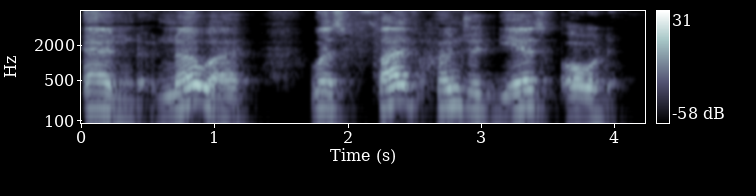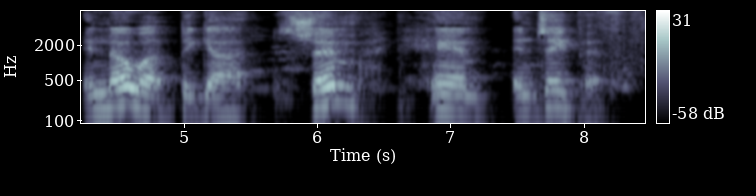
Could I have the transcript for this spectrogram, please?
And Noah was five hundred years old, and Noah begot Shem, Ham, and Japheth.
